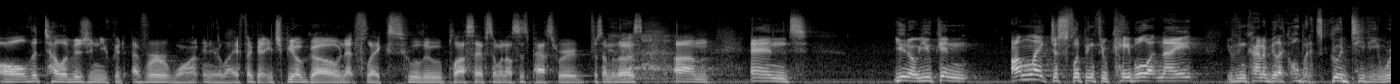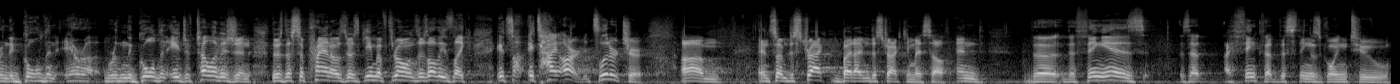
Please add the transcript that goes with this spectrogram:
all the television you could ever want in your life. I've got HBO Go, Netflix, Hulu, plus I have someone else's password for some of those. Um, and, you know, you can, unlike just flipping through cable at night, you can kind of be like, oh, but it's good TV. We're in the golden era. We're in the golden age of television. There's The Sopranos. There's Game of Thrones. There's all these like, it's it's high art. It's literature. Um, and so I'm distracted, but I'm distracting myself. And the the thing is, is that I think that this thing is going to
